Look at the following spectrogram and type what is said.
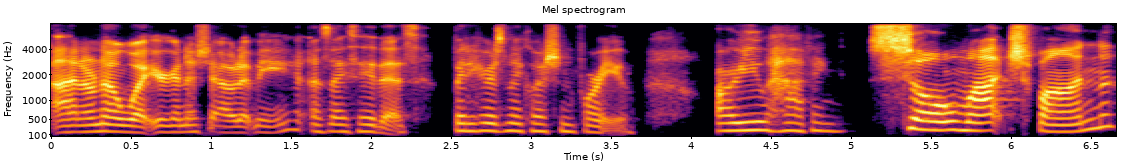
I don't know what you're gonna shout at me as I say this, but here's my question for you: Are you having so much fun?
